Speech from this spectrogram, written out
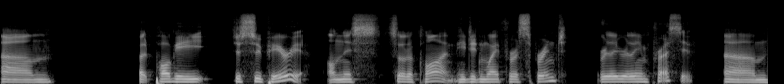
Um, but Poggy just superior on this sort of climb. He didn't wait for a sprint. Really, really impressive. Um,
